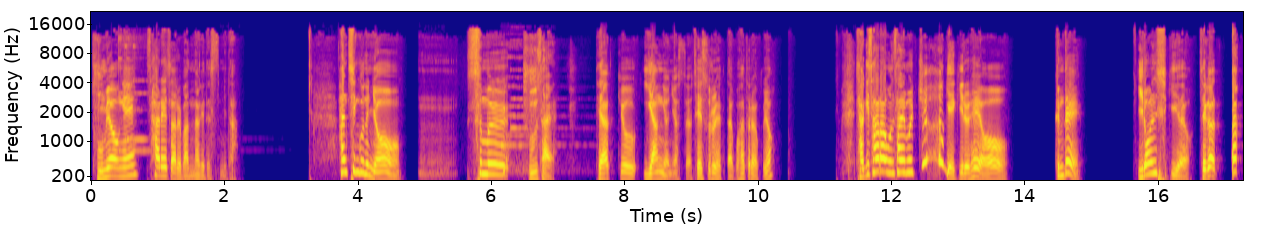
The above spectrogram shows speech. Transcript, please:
두 명의 사례자를 만나게 됐습니다. 한 친구는요, 음, 22살, 대학교 2학년이었어요. 재수를 했다고 하더라고요. 자기 살아온 삶을 쭉 얘기를 해요. 근데 이런 식이에요. 제가 딱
